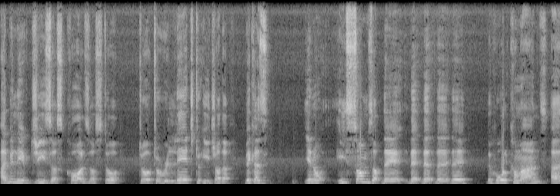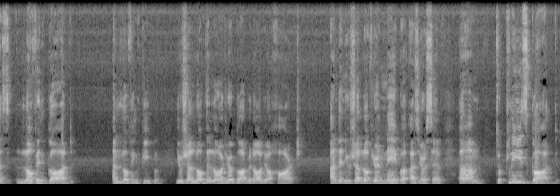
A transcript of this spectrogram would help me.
I believe Jesus calls us to, to, to relate to each other because, you know, he sums up the, the, the, the, the, the whole commands as loving God and loving people. You shall love the Lord your God with all your heart, and then you shall love your neighbor as yourself. Um, to please God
